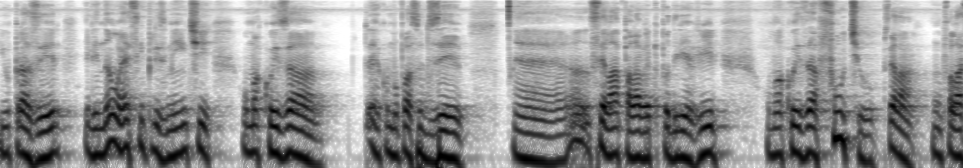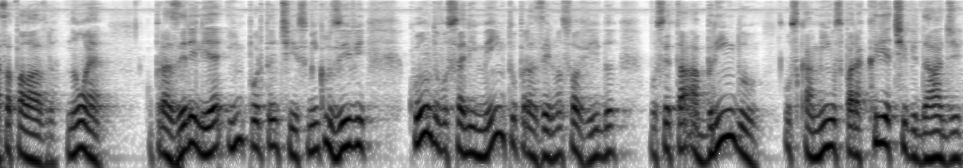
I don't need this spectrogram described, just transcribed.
E o prazer, ele não é simplesmente uma coisa, é, como eu posso dizer, é, sei lá a palavra que poderia vir, uma coisa fútil, sei lá, vamos falar essa palavra. Não é. O prazer ele é importantíssimo. Inclusive, quando você alimenta o prazer na sua vida, você está abrindo os caminhos para a criatividade,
